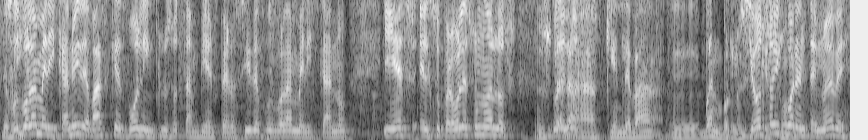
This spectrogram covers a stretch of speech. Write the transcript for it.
De fútbol americano y de básquetbol incluso también, pero sí de fútbol americano. Y es el Super Bowl es uno de los ¿Usted a quién le va? Eh, bueno, por Yo soy 49.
